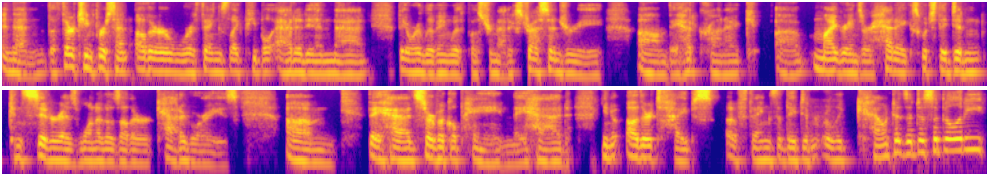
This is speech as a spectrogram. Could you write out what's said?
And then the 13% other were things like people added in that they were living with post-traumatic stress injury, um, they had chronic uh, migraines or headaches, which they didn't consider as one of those other categories. Um, they had cervical pain, they had you know other types of things that they didn't really count as a disability,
